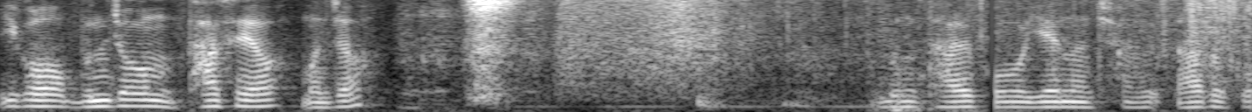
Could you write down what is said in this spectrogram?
이거 문좀 다세요 먼저. 문 달고 얘는 잘 놔두고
